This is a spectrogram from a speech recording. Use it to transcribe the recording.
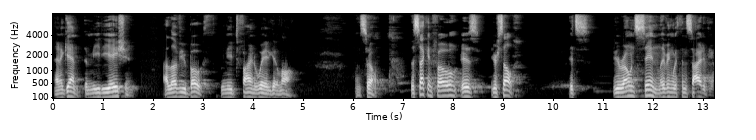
And again, the mediation I love you both. We need to find a way to get along. And so, the second foe is yourself. It's your own sin living within inside of you.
